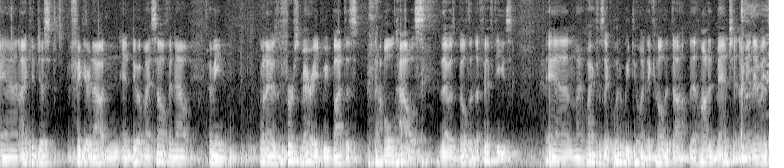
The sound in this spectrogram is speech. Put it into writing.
and I could just figure it out and, and do it myself. And now, I mean, when I was first married, we bought this old house that was built in the fifties, and my wife was like, "What are we doing?" They called it the the haunted mansion. I mean, it was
